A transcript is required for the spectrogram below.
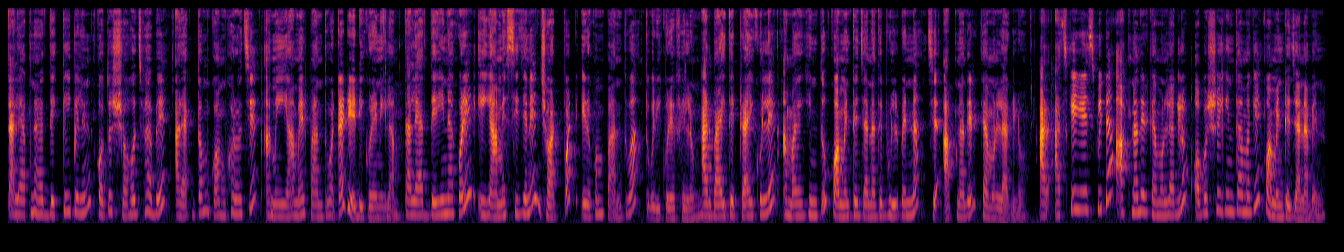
তাহলে আপনারা দেখতেই পেলেন কত সহজভাবে আর একদম কম খরচে আমি এই আমের পান্তুয়াটা রেডি করে নিলাম। তাহলে আর দেরি না করে এই আমের সিজনে ঝটপট এরকম পান্তুয়া তৈরি করে ফেলুন। আর বাড়িতে ট্রাই করলে আমাকে কিন্তু কমেন্টে জানাতে ভুলবেন না যে আপনাদের কেমন লাগল। আর আজকের রেসিপিটা আপনাদের কেমন লাগল অবশ্যই কিন্তু আমাকে কমেন্টে জানাবেন।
